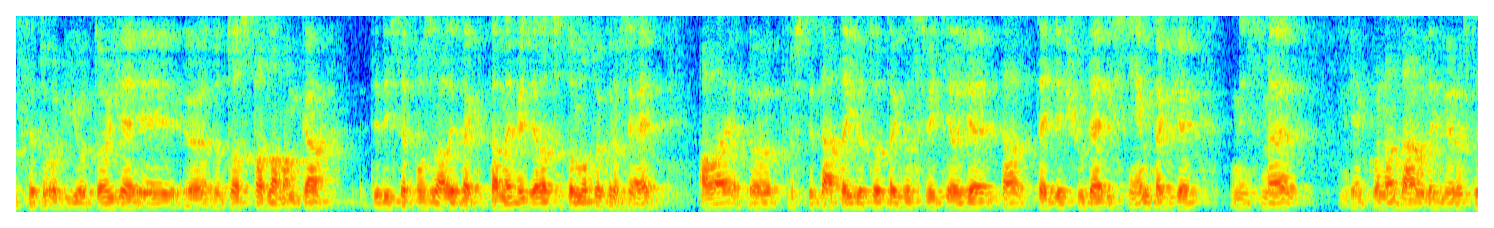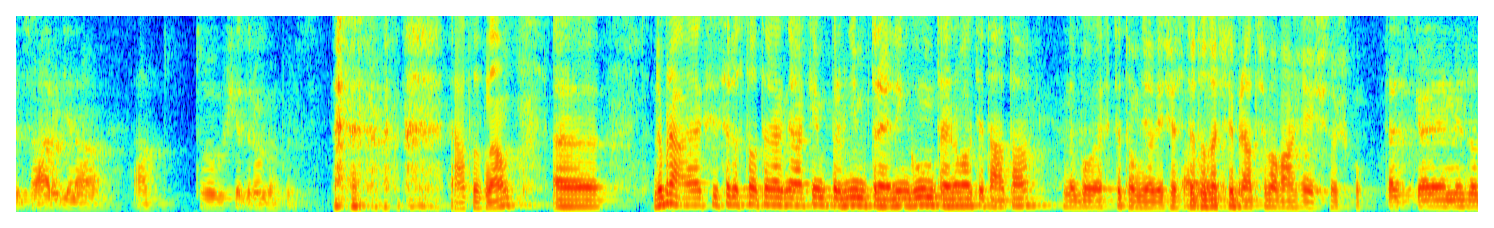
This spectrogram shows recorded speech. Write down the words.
se to odvíjí od toho, že i eh, do toho spadla mamka. Ty, když se poznali, tak ta nevěděla, co to motocross je, ale prostě táta jí do toho tak zasvětil, že ta teď je všude i s ním, takže my jsme jako na závodech vyrostli celá rodina a to už je droga prostě. Já to znám. E- Dobrá, a jak jsi se dostal teda k nějakým prvním tréninkům? Trénoval tě táta? Nebo jak jste to měli? Že jste to začali brát třeba vážnější trošku? Teďka je mi za,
